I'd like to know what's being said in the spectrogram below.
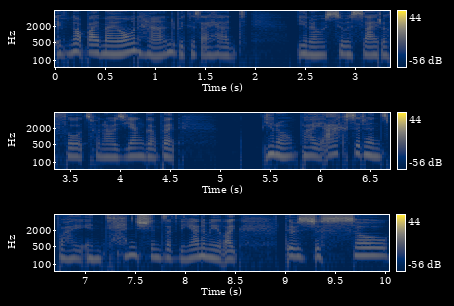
if not by my own hand because I had, you know, suicidal thoughts when I was younger, but you know, by accidents, by intentions of the enemy. Like there was just so,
